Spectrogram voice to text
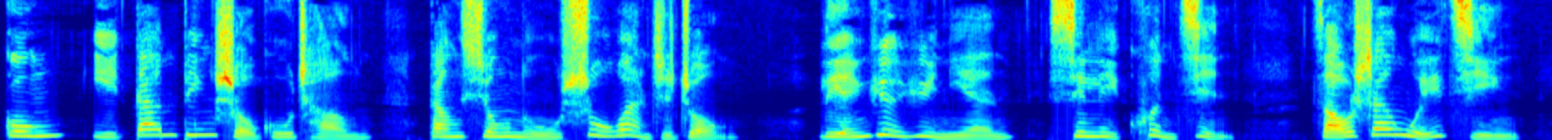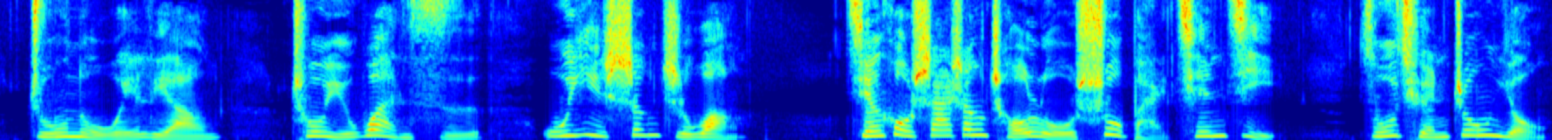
公以单兵守孤城，当匈奴数万之众，连月逾年，心力困尽，凿山为井，主弩为粮，出于万死，无一生之望。前后杀伤仇虏数百千计，足权忠勇，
